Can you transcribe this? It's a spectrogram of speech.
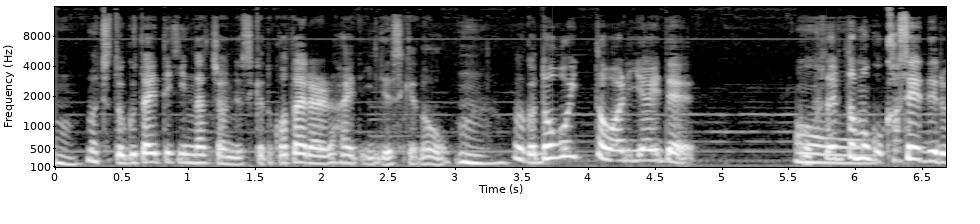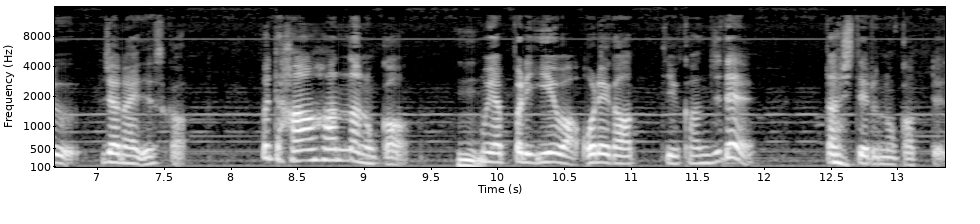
うん。まあ、ちょっと具体的になっちゃうんですけど答えられる範囲でいいんですけどうん。なんかどういった割合でこう2人ともこう稼いでるじゃないですか。こうやって半々なのか、うん。もうやっぱり家は俺がっていう感じで出してるのかって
